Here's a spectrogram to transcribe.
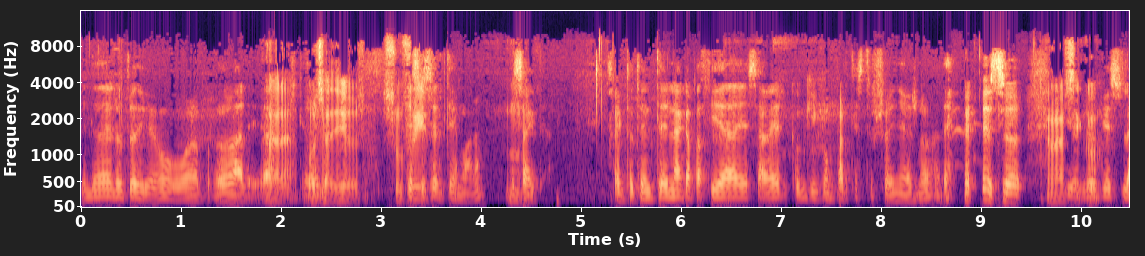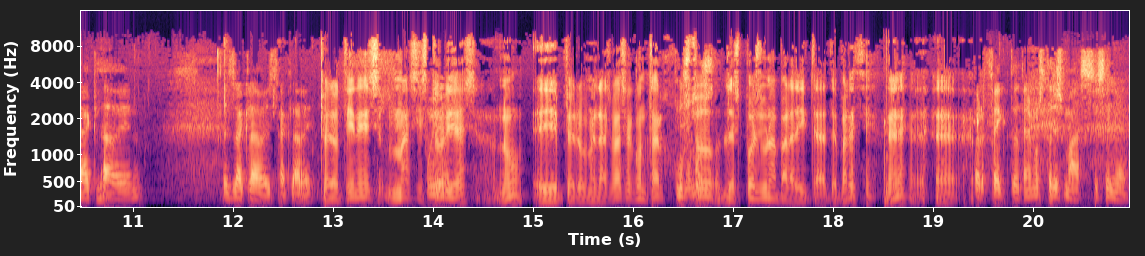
Entonces el otro día, oh, bueno, pues vale. pues adiós, sufrir. Ese es el tema, ¿no? Mm. Exacto. Exacto, ten, la capacidad de saber con quién compartes tus sueños, ¿no? Eso yo creo que es la clave, ¿no? Es la clave, es la clave. Pero tienes más historias, ¿no? Eh, pero me las vas a contar justo después de una paradita, ¿te parece? ¿Eh? Perfecto, tenemos tres más, sí señor.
